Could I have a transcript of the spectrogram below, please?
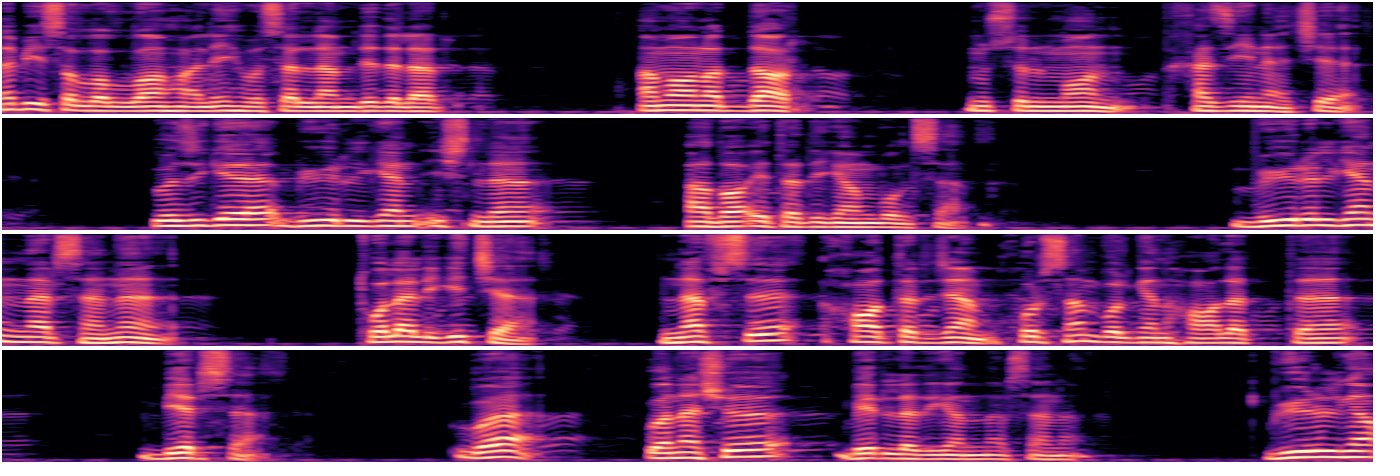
nabiy sollallohu alayhi vasallam dedilar omonatdor musulmon xazinachi o'ziga buyurilgan ishni ado etadigan bo'lsa buyurilgan narsani to'laligicha nafsi xotirjam xursand bo'lgan holatda bersa va ana shu beriladigan narsani buyurilgan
